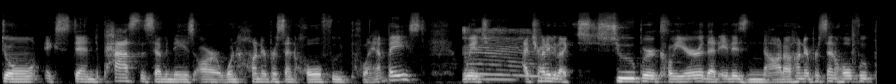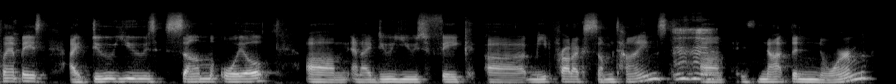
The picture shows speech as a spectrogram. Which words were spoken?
don't extend past the seven days are 100% whole food plant based, which mm. I try to be mm. like super clear that it is not 100% whole food plant based. I do use some oil. Um, and I do use fake uh, meat products sometimes. Mm-hmm. Um, it's not the norm,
